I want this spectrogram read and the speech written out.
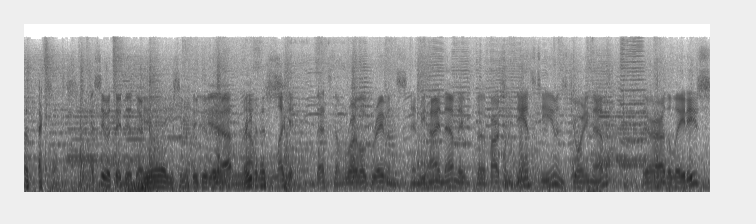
of Excellence. I see what they did there. Yeah, you see what they did Yeah, there? Ravenous I like it. That's the Royal Oak Ravens. And behind them, they've the varsity dance team is joining them. There are the ladies.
